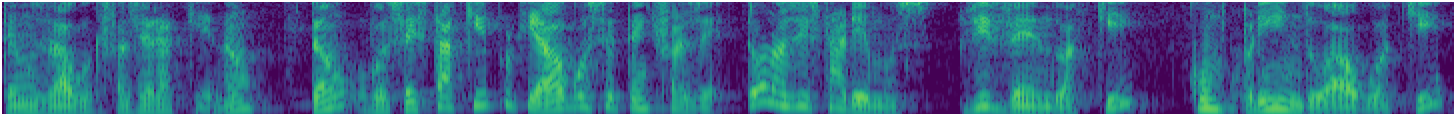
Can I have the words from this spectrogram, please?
temos algo que fazer aqui, não? Então, você está aqui porque algo você tem que fazer. Então, nós estaremos vivendo aqui, cumprindo algo aqui,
